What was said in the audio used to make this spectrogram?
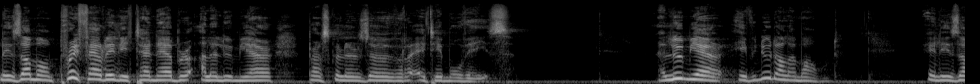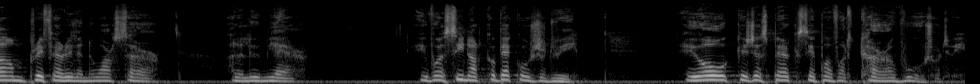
Les hommes ont préféré les ténèbres à la lumière parce que leurs œuvres étaient mauvaises. La lumière est venue dans le monde et les hommes préféraient la noirceur à la lumière. Et voici notre Québec aujourd'hui. Et oh, que j'espère que ce n'est pas votre cœur à vous aujourd'hui.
